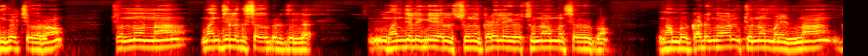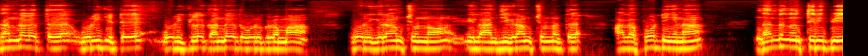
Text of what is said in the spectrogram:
நிகழ்ச்சி வரும். சுண்ணம்னா மஞ்சளுக்கு சிவக்கிறது இல்லை. மஞ்சளுக்கு எல் சு கடையில் இருக்கிற சுண்ணாமல் சிவக்கும். நம்ம கடுங்காரம் சுண்ணம் பண்ணிட்டோம்னா கந்தகத்தை உருக்கிட்டு ஒரு கிலோ கந்தகத்தை உருக்குறோமா ஒரு கிராம் சுண்ணம் இல்லை அஞ்சு கிராம் சுண்ணத்தை அதில் போட்டிங்கன்னா கந்தகம் திருப்பி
